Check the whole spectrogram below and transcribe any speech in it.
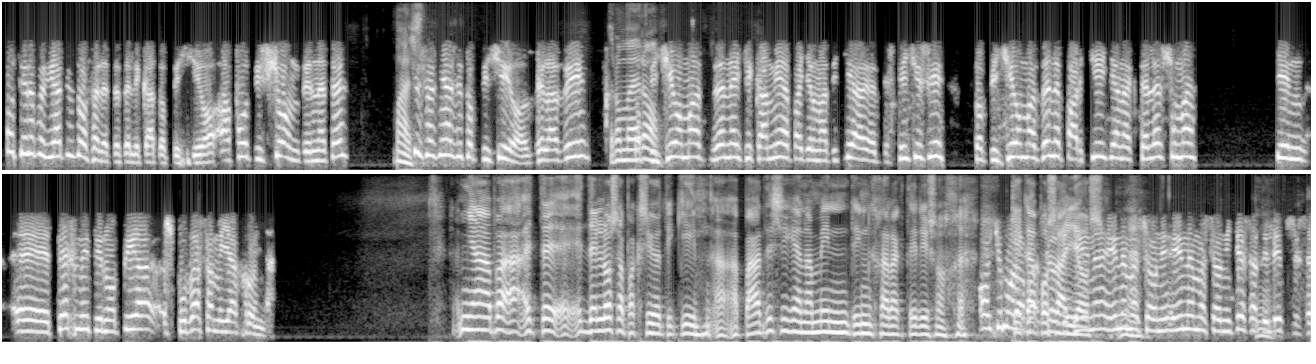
ότι ρε παιδιά, τι το θέλετε τελικά το πτυχίο, αφού τη σιών δίνετε. Τι σας νοιάζει το πτυχίο; Δηλαδή, Τρομερό. το πτυχίο μας δεν έχει καμία επαγγελματική αντιστοίχηση. Το πτυχίο μας δεν επαρκεί για να εκτελέσουμε την ε, τέχνη την οποία σπουδάσαμε για χρόνια. Μια εντελώς απαξιωτική απάντηση για να μην την χαρακτηρίσω Όχι μόνο και κάπως αλλιώ. Είναι, είναι, ναι. είναι μεσαιωνικές ναι. αντιλήψεις σε,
